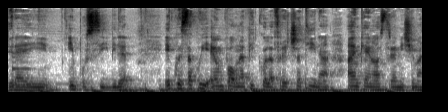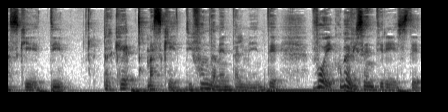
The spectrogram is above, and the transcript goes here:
Direi impossibile. E questa qui è un po' una piccola frecciatina anche ai nostri amici maschietti. Perché maschietti, fondamentalmente, voi come vi sentireste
